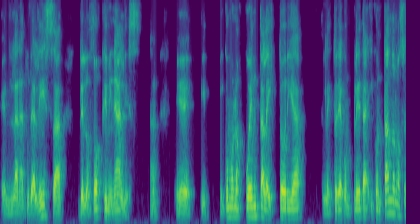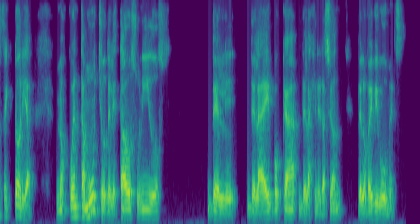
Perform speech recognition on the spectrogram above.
la naturaleza de los dos criminales, ¿ah? eh, y, y cómo nos cuenta la historia, la historia completa, y contándonos esa historia, nos cuenta mucho del Estados Unidos del, de la época de la generación de los baby boomers.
